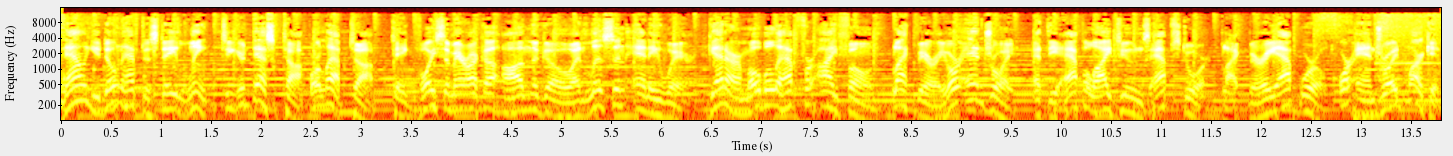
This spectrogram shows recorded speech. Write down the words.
Now you don't have to stay linked to your desktop or laptop. Take Voice America on the go and listen anywhere. Get our mobile app for iPhone, Blackberry, or Android at the Apple iTunes App Store, Blackberry App World, or Android Market.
